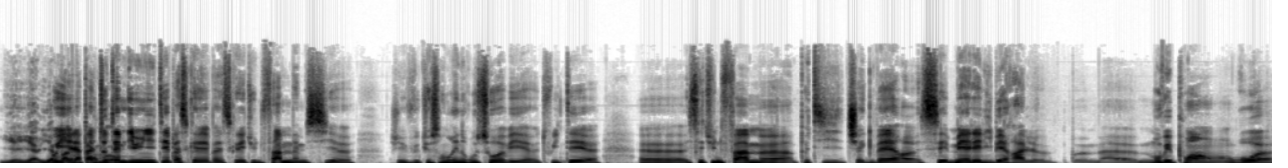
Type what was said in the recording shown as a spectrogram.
Il y a, il y a- il y a oui, pas elle n'a pas le totem d'immunité parce qu'elle parce qu'elle est une femme, même si j'ai vu que Sandrine Rousseau avait euh, tweeté euh, euh, c'est une femme, euh, un petit chèque vert, c'est mais elle est libérale, euh, mauvais point en gros. euh,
